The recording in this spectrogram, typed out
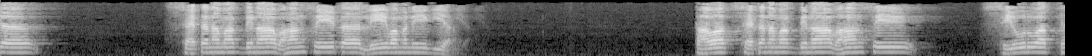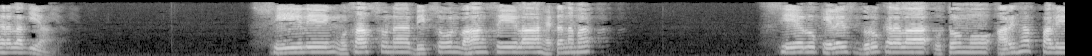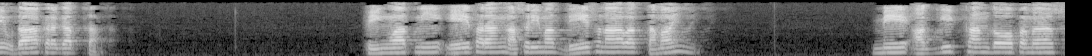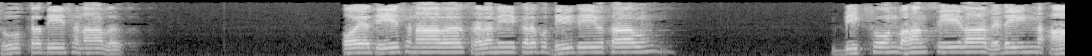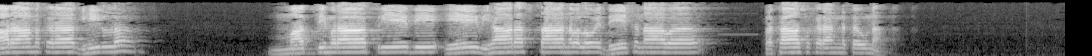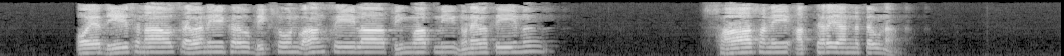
සැතනමක් දෙනා වහන්සේට ලේවමනේ ගියා. තවත් සැතනමක් දෙනා වහන්සේ සිවුරුවත් හැරලා ගියා. සීලෙන් උසස් වුණ භික්ෂූන් වහන්සේලා 69ක් සියලු කෙලෙස් දුරු කරලා උතුම් වූ අරිහත් ඵලයේ උදා කරගත්තා. පින්වත්නි ඒ තරම් අසරිමත් දේශනාවක් තමයි මේ අග්ගික්ඛන්தோපම සූත්‍ර දේශනාව ඔය දේශනාව ශ්‍රවණය කරපු දෙවි දේවතාවුන් භික්ෂූන් වහන්සේලා වැඩ ඉන්න ආරාම කරා ගිහිල්ලා මධ්‍යම රාත්‍රියේදී ඒ විහාරස්ථානවල ওই දේශනාව ප්‍රකාශ කරන්නට වුණා. ඔය දේශනාව ශ්‍රවණය කරව භික්ෂූන් වහන්සේලා පින්වත්නි නොනැවතීම ශාසනේ අත්හැර යන්නට වුණා.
